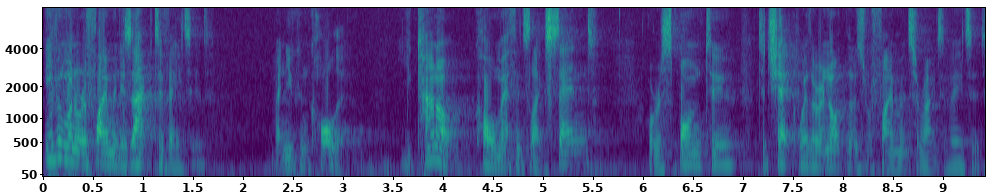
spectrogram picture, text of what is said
even when a refinement is activated, and you can call it, you cannot call methods like send or respond to to check whether or not those refinements are activated.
